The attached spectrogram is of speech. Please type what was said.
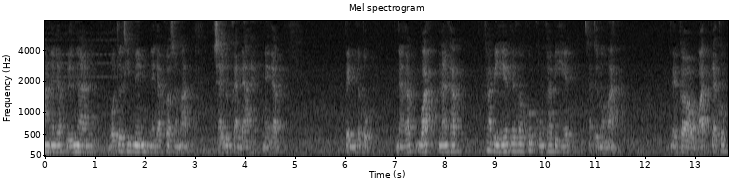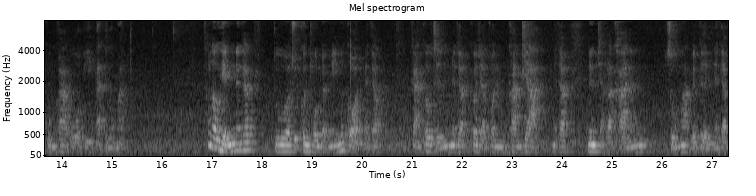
ำนะครับ หรืองาน water treatment นะครับ ก็สามารถใช้ร่วมกันได้นะครับ เป็นระบบนะครับวัดนะครับค่า pH แล้วก็ควบคุมค่า pH อัตโนมัติ แล้วก็วัดและควบคุมค่า OP อัตโนมัติ ถ้าเราเห็นนะครับตัวชุดคอนโทรลแบบนี้เมื่อก่อนนะครับ การเข้าถึงนะครับก็จะค่อนข้างยากนะครับ เนื่องจากราคานั้นสูงมากเหลือเกินนะครับ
